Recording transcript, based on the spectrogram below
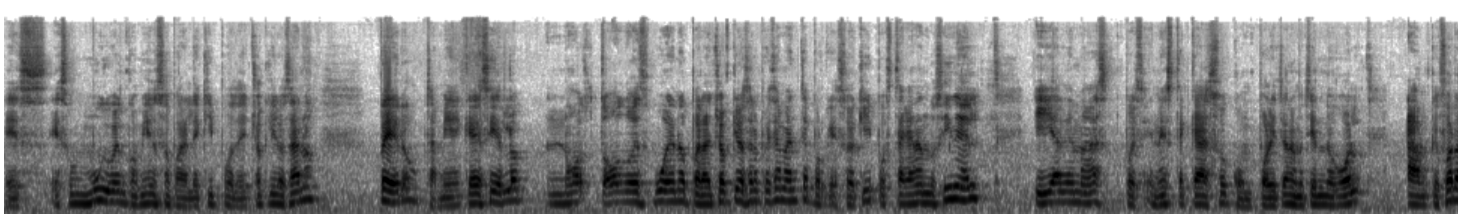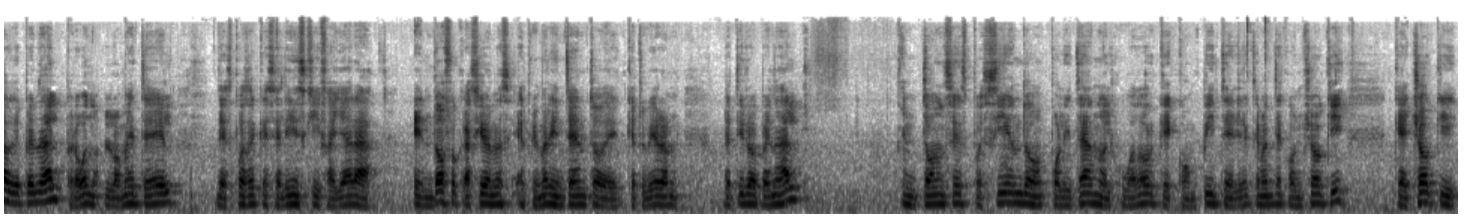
Es, es un muy buen comienzo para el equipo de Chucky Lozano. Pero también hay que decirlo, no todo es bueno para Chucky Lozano precisamente porque su equipo está ganando sin él. Y además, pues en este caso, con Politano metiendo gol, aunque fuera de penal, pero bueno, lo mete él después de que Zelinsky fallara en dos ocasiones el primer intento de que tuvieron de tiro penal. Entonces, pues siendo Politano el jugador que compite directamente con Chucky, que Chucky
